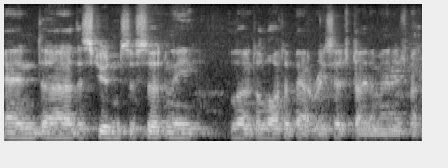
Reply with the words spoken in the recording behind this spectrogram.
and uh, the students have certainly learned a lot about research data management.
